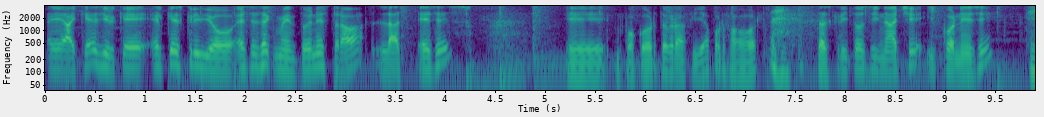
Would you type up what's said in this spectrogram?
eh, hay que decir que el que escribió ese segmento en Strava, las S, eh, un poco de ortografía, por favor. Está escrito sin H y con S. Sí,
